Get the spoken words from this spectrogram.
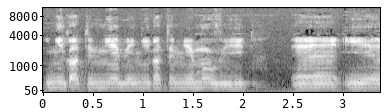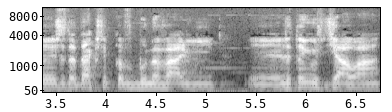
i nikt o tym nie wie, nikt o tym nie mówi y, i że to tak szybko wybudowali, y, że to już działa,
